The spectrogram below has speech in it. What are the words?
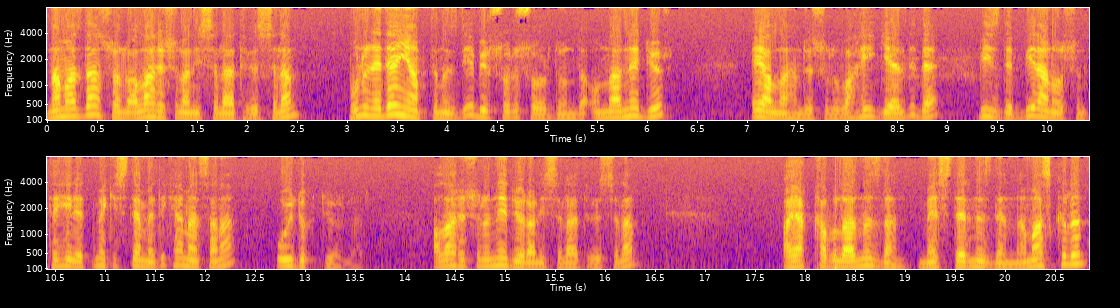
Namazdan sonra Allah Resulü Aleyhisselatü Vesselam bunu neden yaptınız diye bir soru sorduğunda onlar ne diyor? Ey Allah'ın Resulü vahiy geldi de biz de bir an olsun tehir etmek istemedik hemen sana uyduk diyorlar. Allah Resulü ne diyor aleyhissalatü vesselam? Ayakkabılarınızdan, meslerinizden namaz kılın.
